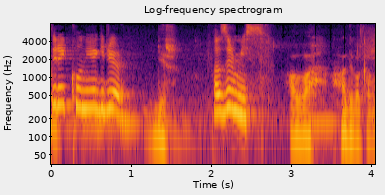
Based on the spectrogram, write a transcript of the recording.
Direkt konuya giriyorum. Gir. Hazır mıyız? Allah hadi bakalım.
